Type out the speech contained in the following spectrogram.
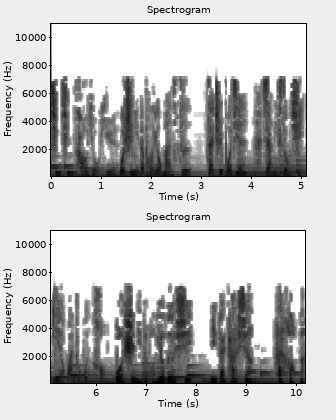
青青草有约》。我是你的朋友曼斯，在直播间向你送去夜晚的问候。我是你的朋友乐西，你在他乡还好吗？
